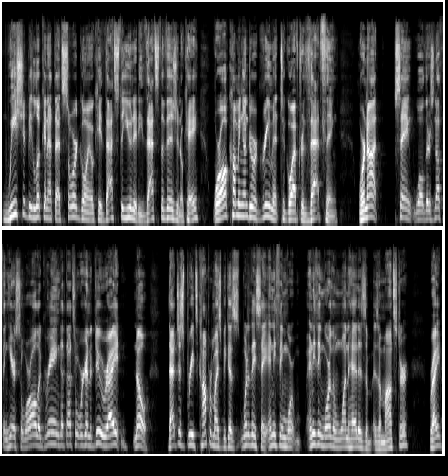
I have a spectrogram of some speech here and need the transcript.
We should be looking at that sword going, okay, that's the unity, that's the vision, okay? We're all coming under agreement to go after that thing. We're not saying, well, there's nothing here, so we're all agreeing that that's what we're going to do, right? No. That just breeds compromise because what do they say? Anything more anything more than one head is a is a monster, right?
